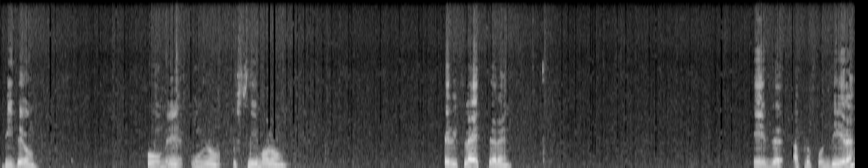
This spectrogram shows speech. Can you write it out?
video come uno stimolo per riflettere ed approfondire.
